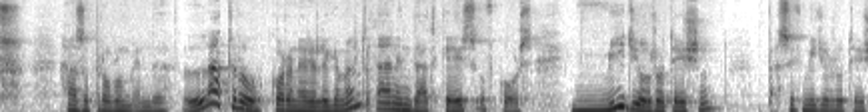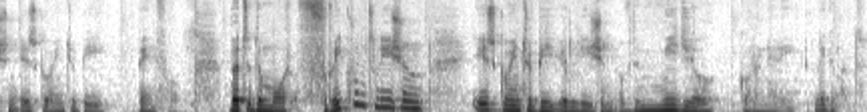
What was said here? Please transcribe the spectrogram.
has a problem in the lateral coronary ligament and in that case, of course, medial rotation, passive medial rotation is going to be painful. But the more frequent lesion is going to be a lesion of the medial coronary ligament.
